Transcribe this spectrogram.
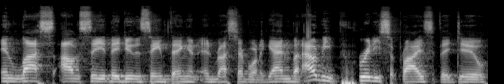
unless obviously they do the same thing and, and, rest everyone again. But I would be pretty surprised if they do.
